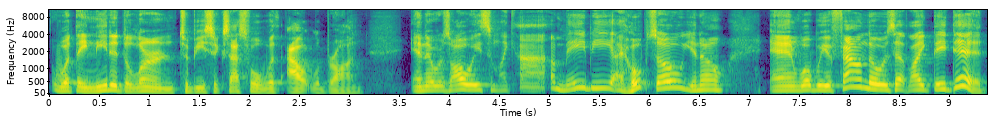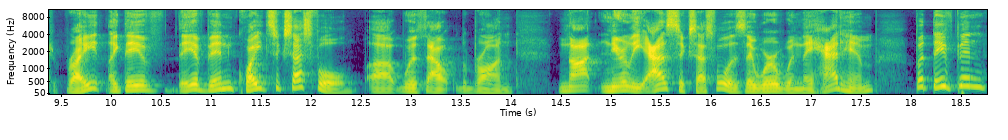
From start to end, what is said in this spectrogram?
what they needed to learn to be successful without LeBron? And there was always some like, ah, maybe, I hope so, you know. And what we have found though is that like they did, right? Like they have they have been quite successful uh, without LeBron. Not nearly as successful as they were when they had him, but they've been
